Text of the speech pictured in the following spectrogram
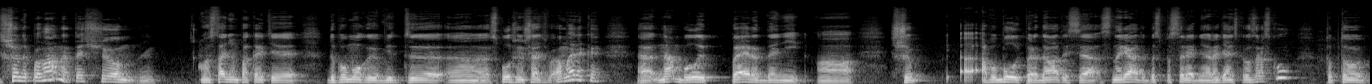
що непогано, те, що в останньому пакеті допомоги від е, е, Сполучених Штатів Америки е, нам були передані, щоб або будуть передаватися снаряди безпосередньо радянського зразку. Тобто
